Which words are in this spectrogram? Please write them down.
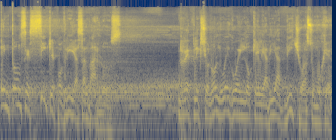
entonces sí que podría salvarlos. Reflexionó luego en lo que le había dicho a su mujer.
